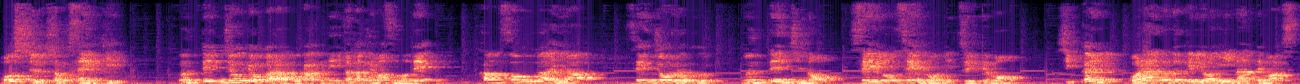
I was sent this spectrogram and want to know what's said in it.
ボッシュ食洗機、運転状況からご確認いただけますので、乾燥具合や洗浄力、運転時の静音性能についても、しっかりご覧いただけるようになってます。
